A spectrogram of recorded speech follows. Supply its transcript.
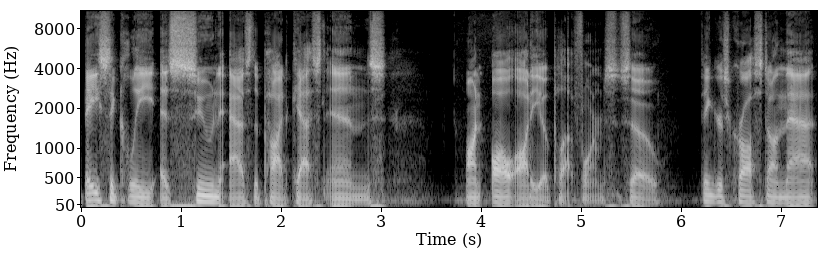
basically as soon as the podcast ends on all audio platforms. So fingers crossed on that.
